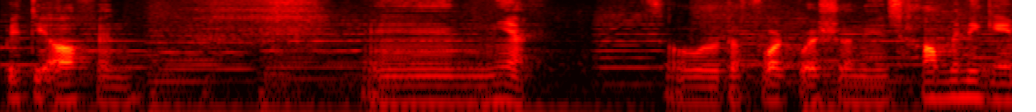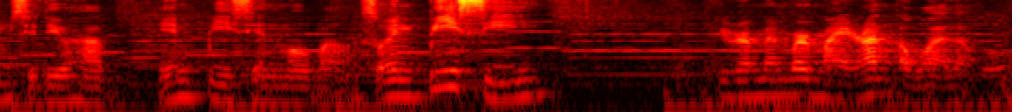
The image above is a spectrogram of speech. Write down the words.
pretty often. And yeah. So the fourth question is how many games did you have in PC and mobile? So in PC, if you remember my rant a while ago,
